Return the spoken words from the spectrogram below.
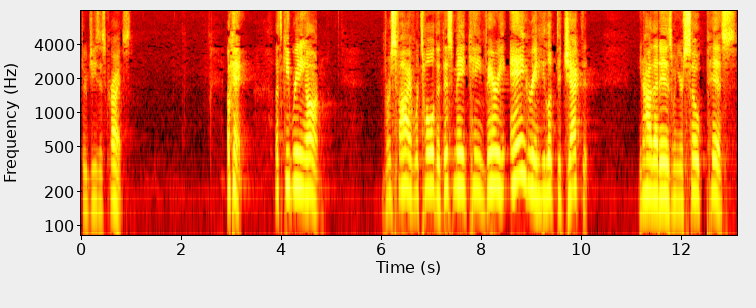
through Jesus Christ. Okay, let's keep reading on. Verse 5, we're told that this made Cain very angry and he looked dejected. You know how that is when you're so pissed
